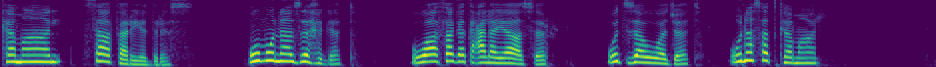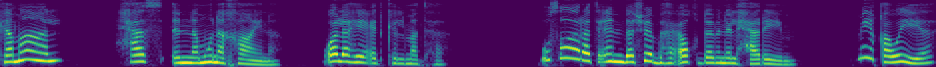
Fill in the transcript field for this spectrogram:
كمال سافر يدرس ومنى زهقت ووافقت على ياسر وتزوجت ونست كمال. كمال حس إن منى خاينة ولا هي عد كلمتها. وصارت عنده شبه عقدة من الحريم. مي قوية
